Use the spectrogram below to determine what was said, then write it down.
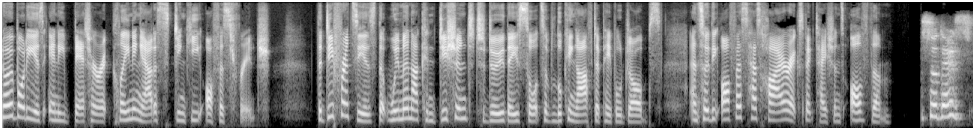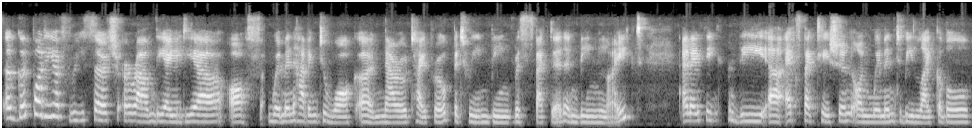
nobody is any better at cleaning out a stinky office fridge. The difference is that women are conditioned to do these sorts of looking after people jobs, and so the office has higher expectations of them. So there's a good body of research around the idea of women having to walk a narrow tightrope between being respected and being liked. And I think the uh, expectation on women to be likable,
